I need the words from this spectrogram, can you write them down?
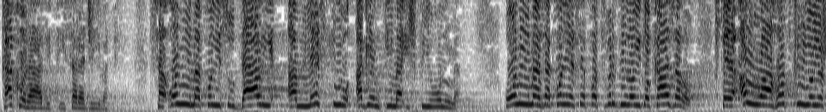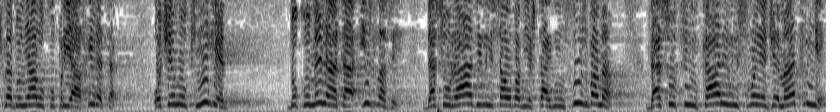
Kako raditi i sarađivati? Sa onima koji su dali amnestiju agentima i špijunima. Onima za koje se potvrdilo i dokazalo što je Allah otkrio još na Dunjaluku prije Ahireta o čemu knjige dokumenata izlaze da su radili sa obavještajnim službama da su cinkarili svoje džematlije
